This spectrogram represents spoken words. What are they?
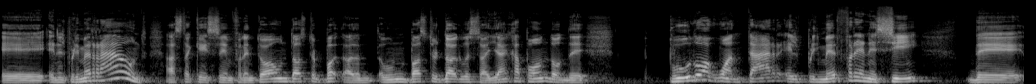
eh, en el primer round, hasta que se enfrentó a un, a un Buster Douglas allá en Japón, donde pudo aguantar el primer frenesí de,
